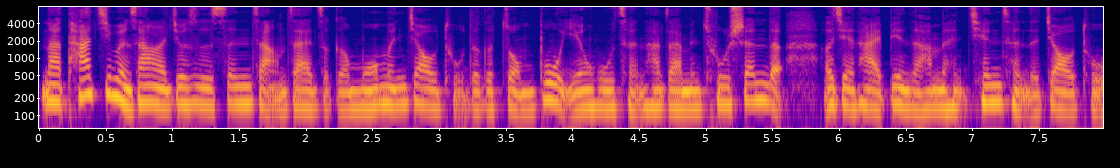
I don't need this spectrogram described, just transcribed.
那他基本上呢，就是生长在这个摩门教徒这个总部盐湖城，他在那边出生的，而且他也变成他们很虔诚的教徒，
